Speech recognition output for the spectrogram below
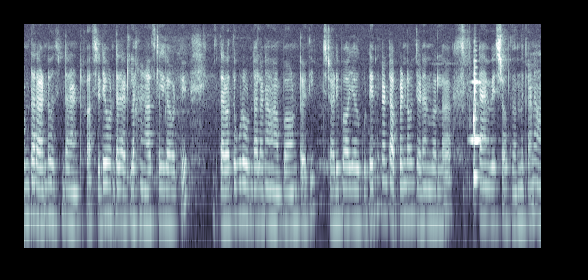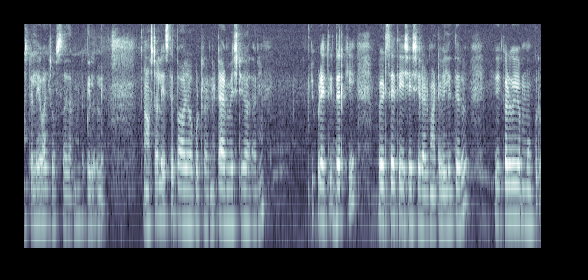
ఉంటారా అంటే ఉంటారంట ఫస్ట్ డే ఉంటుంది అట్లా హాస్టల్ కాబట్టి. తర్వాత కూడా ఉండాలని బాగుంటుంది. స్టడీ బాగా చదువుకుంటే ఎందుకంటే అప్ అండ్ డౌన్ చేయడం వల్ల టైం వేస్ట్ అవుతుంది. అందుకని హాస్టల్ లేవాల్సి వస్తుంది అనమాట పిల్లల్ని. హాస్టల్ వేస్తే బాగా చదువుకుంటారని టైం వేస్ట్ కాదని. ఇప్పుడైతే ఇద్దరికి బెడ్స్ అయితే వేసేసారు అనమాట వీళ్ళిద్దరు. ఇక్కడ ముగ్గురు.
